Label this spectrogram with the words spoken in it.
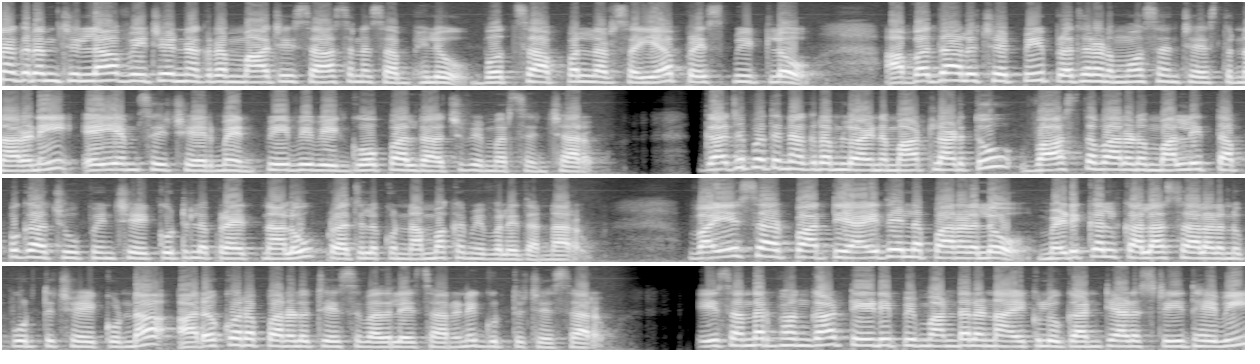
నగరం జిల్లా విజయనగరం మాజీ శాసనసభ్యులు బొత్స అప్పల్ నర్సయ్య ప్రెస్ మీట్లో అబద్దాలు చెప్పి ప్రజలను మోసం చేస్తున్నారని ఏఎంసీ చైర్మన్ పివివి గోపాలరాజు విమర్శించారు. గజపతి నగరంలో ఆయన మాట్లాడుతూ వాస్తవాలను మళ్ళీ తప్పుగా చూపించే కుటిల ప్రయత్నాలు ప్రజలకు నమ్మకం ఇవ్వలేదన్నారు. వైఎస్సార్ పార్టీ ఐదేళ్ళ పాలనలో మెడికల్ కళాశాలలను పూర్తి చేయకుండా అరకొర పనులు చేసి వదిలేశారని గుర్తు చేశారు. ఈ సందర్భంగా టీడీపీ మండల నాయకులు గంట్యాడ శ్రీదేవి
